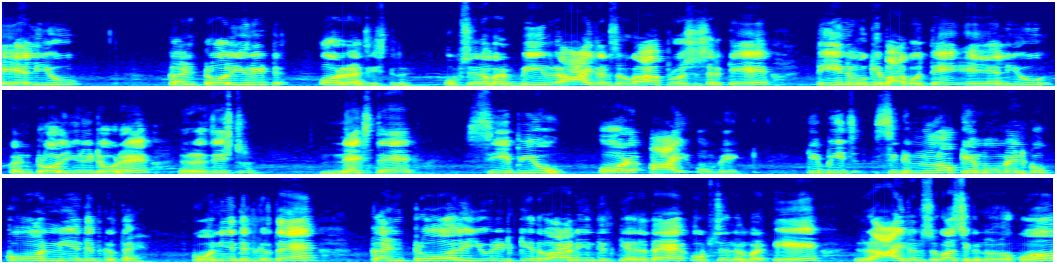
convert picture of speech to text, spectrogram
एएलयू कंट्रोल यूनिट और register option number B right answer होगा। प्रोसेसर के तीन मुख्य भाग होते हैं A L U control unit और रजिस्टर नेक्स्ट है सीपीयू और आई ओमे के बीच सिग्नलों के मूवमेंट को कौन नियंत्रित करता है? कौन नियंत्रित करता है? कंट्रोल यूनिट के द्वारा नियंत्रित किया जाता है। Option number A right answer होगा। सिग्नलों को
